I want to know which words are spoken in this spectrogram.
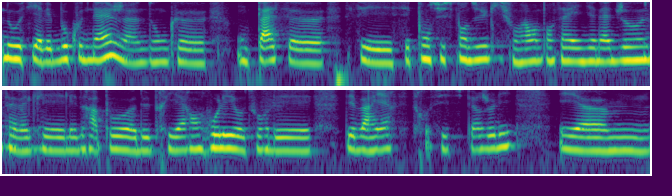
nous aussi il y avait beaucoup de neige, donc on passe ces, ces, ponts suspendus qui font vraiment penser à Indiana Jones avec les, les drapeaux de prières enroulées autour des, des barrières, c'est trop, c'est super joli. Et, euh,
